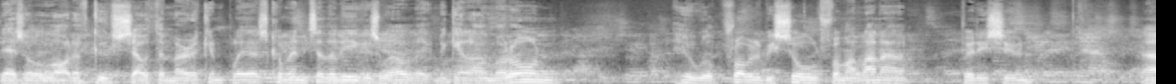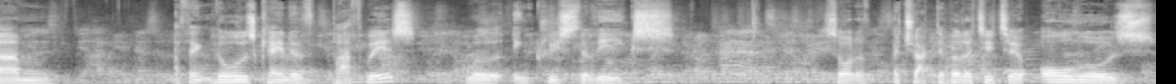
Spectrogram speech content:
There's a lot of good South American players coming into the league as well, like Miguel Almiron, who will probably be sold from Atlanta pretty soon. Um, I think those kind of pathways will increase the league's sort of attractability to all those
